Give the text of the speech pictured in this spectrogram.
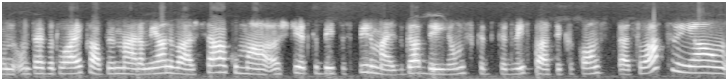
un, un tāpat laikā, piemēram, janvāra sākumā šķiet, ka bija tas pirmais gadījums, kad, kad vispār tika konstatēts Latvijā, un,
